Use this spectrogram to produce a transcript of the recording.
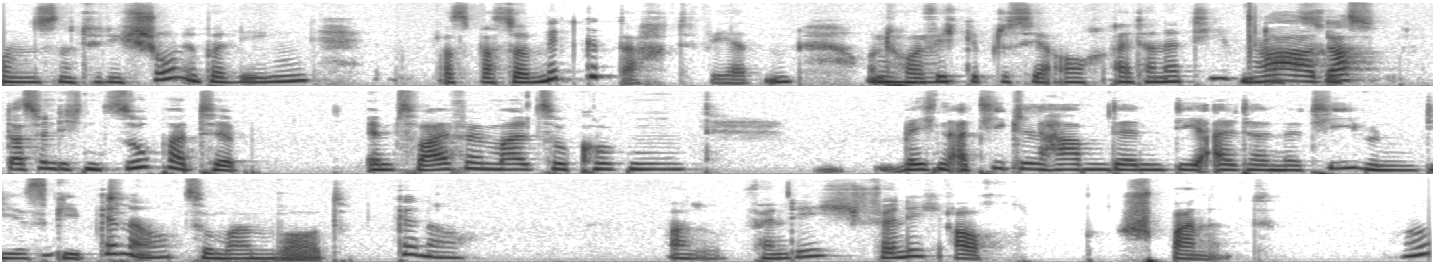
uns natürlich schon überlegen, was, was soll mitgedacht werden. Und Mhm. häufig gibt es ja auch Alternativen. Ah, dazu. das, das finde ich ein super Tipp. Im Zweifel mal zu gucken, welchen Artikel haben denn die Alternativen, die es gibt Genau. zu meinem Wort. Genau. Also fände ich, fände ich auch spannend. Hm?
